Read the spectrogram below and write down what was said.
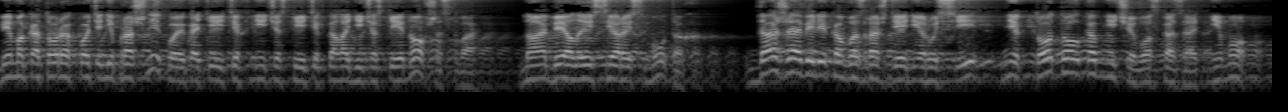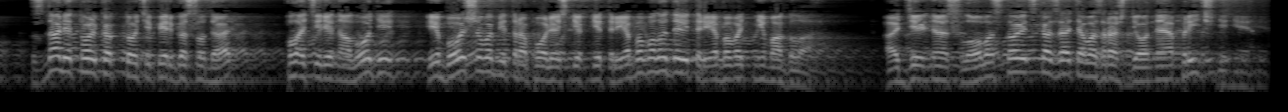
мимо которых хоть и не прошли кое-какие технические и технологические новшества, но о белой и серой смутах, даже о великом возрождении Руси никто толком ничего сказать не мог. Знали только, кто теперь государь, платили налоги, и большего метрополия с них не требовала, да и требовать не могла. Отдельное слово стоит сказать о возрожденной опричнине.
